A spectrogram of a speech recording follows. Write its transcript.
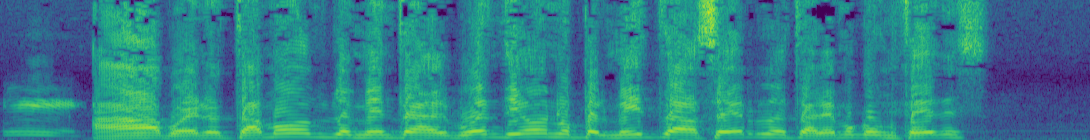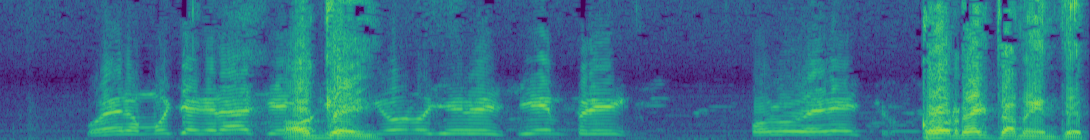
Sí. Ah, bueno, estamos, mientras el buen Dios nos permita hacerlo, estaremos con ustedes. Bueno, muchas gracias. Ok. Que Dios nos lleve siempre por lo derecho. Correctamente.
